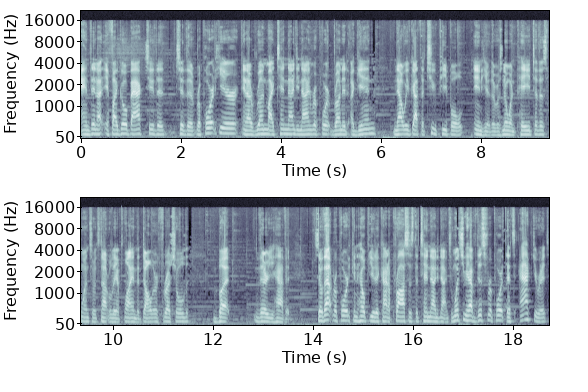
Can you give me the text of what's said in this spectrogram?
And then if I go back to the to the report here and I run my 1099 report, run it again, now we've got the two people in here. There was no one paid to this one, so it's not really applying the dollar threshold, but there you have it. So that report can help you to kind of process the 1099. So once you have this report that's accurate,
